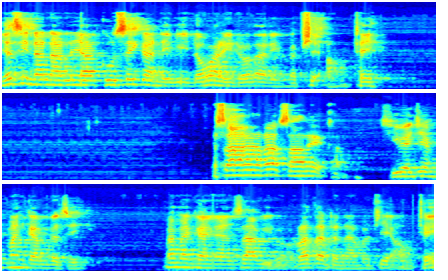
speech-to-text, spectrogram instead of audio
မျက်စိနာနာလျာကိုယ်စိတ်ကနေပြီးလောဘတွေဒေါသတွေမဖြစ်အောင်ထိအစာရစားတဲ့အခါရည်ရွယ်ချက်မှန်ကန်ပါစေမှန်မှန်ကန်ကန်စားပြီးတော့ရတ္တတနာမဖြစ်အောင်ထိ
